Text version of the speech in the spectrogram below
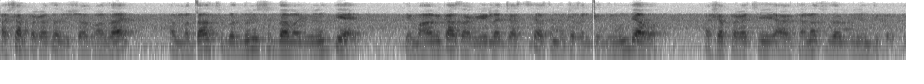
अशा प्रकारचा विश्वास माझा आहे. आणि मतदार बंधूंनीसुद्धा माझी विनंती आहे की महाविकास आघाडीला जास्तीत जास्त मोठ्या संख्येत मिळून द्यावं अशा प्रकारची त्यांनासुद्धा त्यांनासुद्धा विनंती करतो.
